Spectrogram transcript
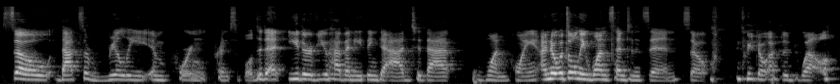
so that's a really important principle. Did either of you have anything to add to that one point? I know it's only one sentence in, so we don't have to dwell.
